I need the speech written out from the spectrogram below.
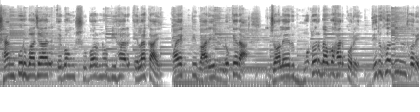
শ্যামপুর বাজার এবং সুবর্ণবিহার এলাকায় কয়েকটি বাড়ির লোকেরা জলের মোটর ব্যবহার করে দীর্ঘদিন ধরে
